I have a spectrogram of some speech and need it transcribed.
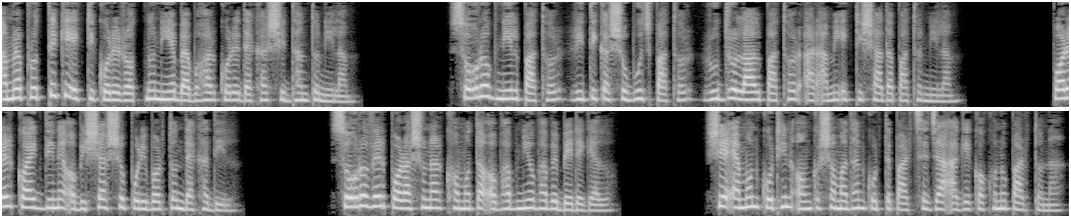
আমরা প্রত্যেকে একটি করে রত্ন নিয়ে ব্যবহার করে দেখার সিদ্ধান্ত নিলাম। সৌরভ নীল পাথর রীতিকা সবুজ পাথর, রুদ্র লাল পাথর আর আমি একটি সাদা পাথর নিলাম। পরের কয়েকদিনে অবিশ্বাস্য পরিবর্তন দেখা দিল। সৌরভের পড়াশোনার ক্ষমতা অভাবনীয়ভাবে বেড়ে গেল। সে এমন কঠিন অঙ্ক সমাধান করতে পারছে যা আগে কখনো পারত না।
